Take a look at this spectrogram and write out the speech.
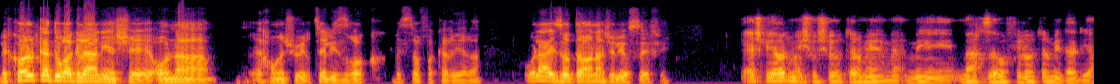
שלכל כדורגלן יש אה, עונה, איך אומרים שהוא ירצה לזרוק בסוף הקריירה. אולי זאת העונה של יוספי. יש לי עוד מישהו שיותר מאכזב אפילו יותר מדדיה.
